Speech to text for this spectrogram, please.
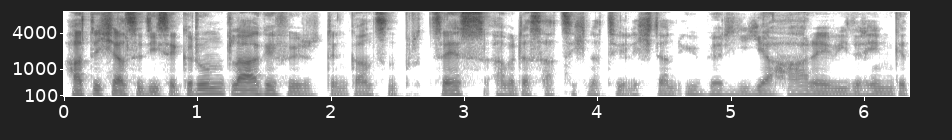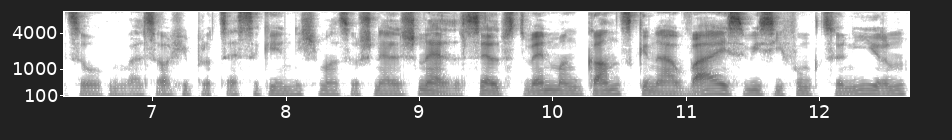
hatte ich also diese Grundlage für den ganzen Prozess, aber das hat sich natürlich dann über Jahre wieder hingezogen, weil solche Prozesse gehen nicht mal so schnell schnell. Selbst wenn man ganz genau weiß, wie sie funktionieren,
